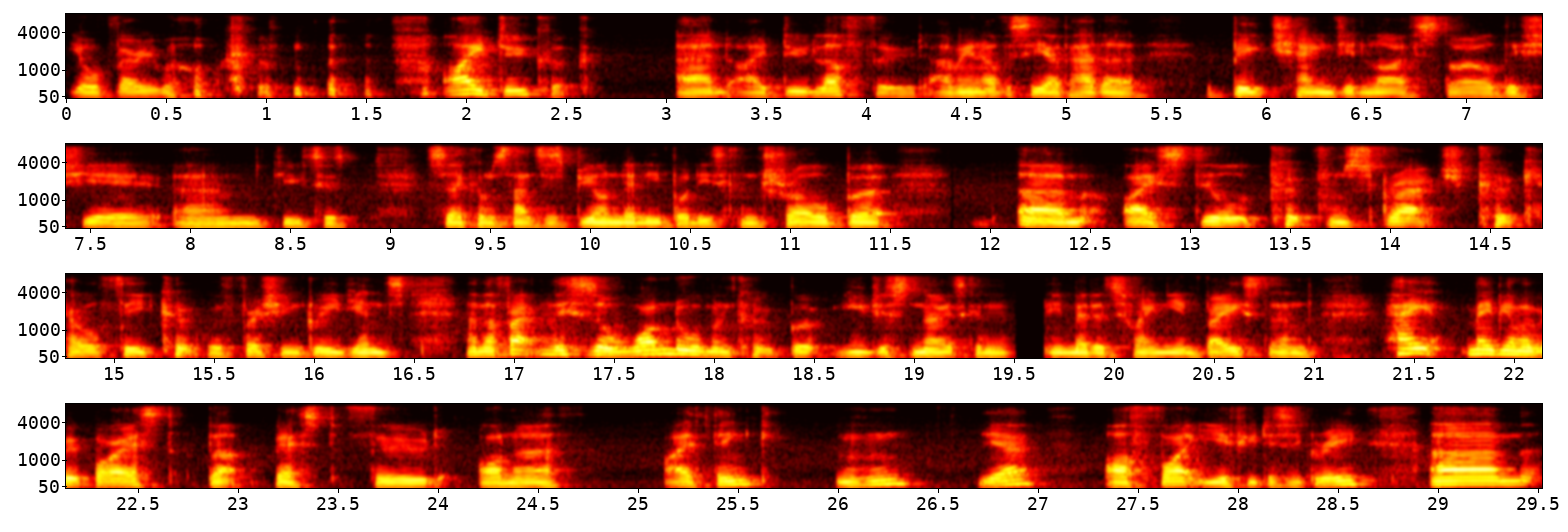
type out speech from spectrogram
you're very welcome. I do cook. and I do love food. I mean, obviously, I've had a big change in lifestyle this year um, due to circumstances beyond anybody's control, but um, I still cook from scratch, cook healthy, cook with fresh ingredients. And the fact that this is a Wonder Woman cookbook, you just know it's going to be Mediterranean based. And hey, maybe I'm a bit biased, but best food on earth, I think. Mm-hmm. Yeah. I'll fight you if you disagree. Um,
